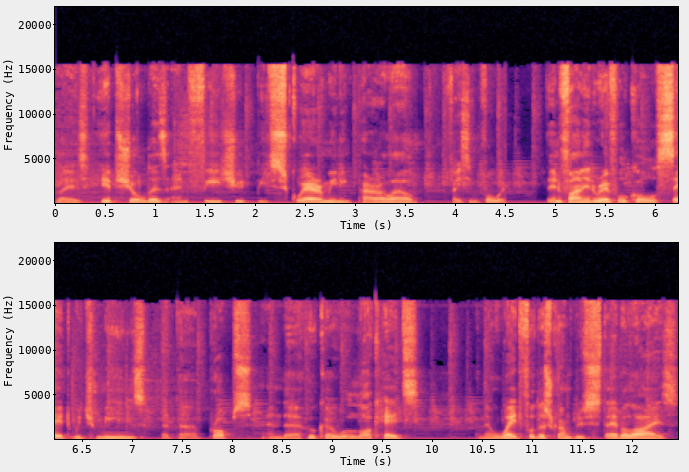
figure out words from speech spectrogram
player's hips, shoulders and feet should be square, meaning parallel, facing forward. Then finally the ref will call set, which means that the props and the hooker will lock heads and then wait for the scrum to stabilize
